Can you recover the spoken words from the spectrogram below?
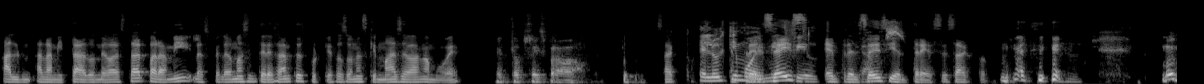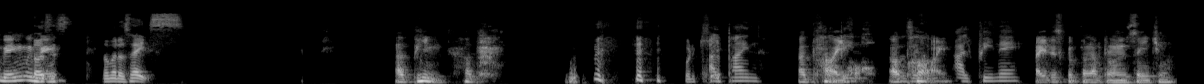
al- a la mitad, donde va a estar para mí las peleas más interesantes, porque esas son las que más se van a mover. El top 6 para abajo. Exacto. El último Entre el del 6, midfield. entre el 6 y el 3, exacto. Muy bien, muy Entonces, número 6. bien. Alpine. Alp- ¿Por qué? Alpine. Alpine. Alpine. Alpine. Ahí disculpen la pronunciación.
